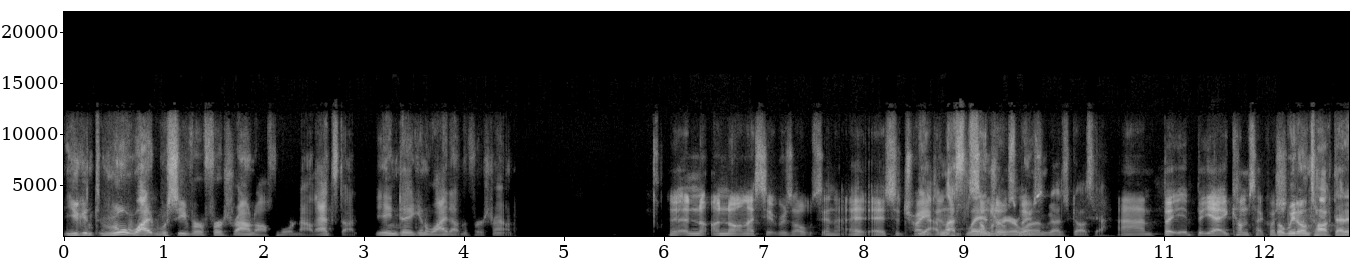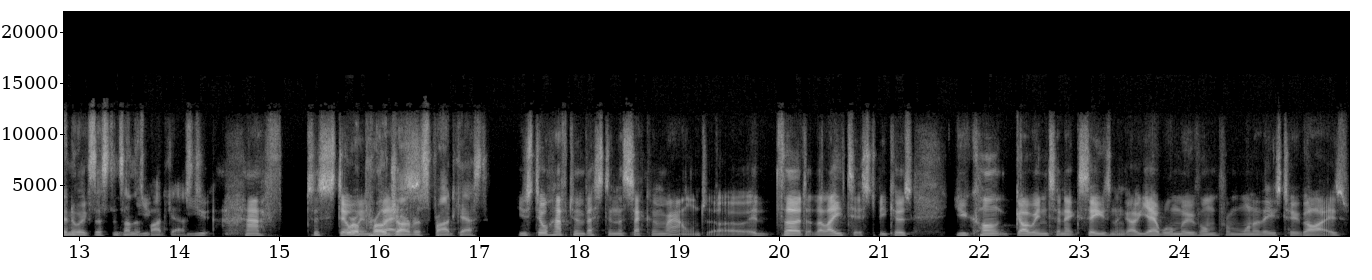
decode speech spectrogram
you can rule wide receiver first round off the board now. That's done. You ain't taking a wide out in the first round. And not, not unless it results in a, it's a trade. Yeah, unless Landry or one of them guys goes. Yeah. Um, but it- but yeah, it comes to that question. But we don't talk that into existence on this you- podcast. You have to still. We're a pro. Jarvis podcast. you still have to invest in the second round, uh, third at the latest, because you can't go into next season and go, yeah, we'll move on from one of these two guys.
